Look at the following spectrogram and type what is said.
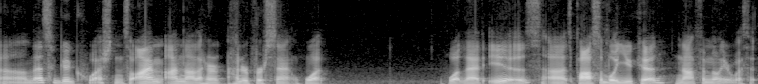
Uh, that's a good question. So I'm, I'm not 100% what, what that is. Uh, it's possible you could, not familiar with it.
